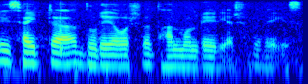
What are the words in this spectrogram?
এই সাইডটা দূরে অবশ্য ধানমন্ডি এরিয়া শুরু হয়ে গেছে।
